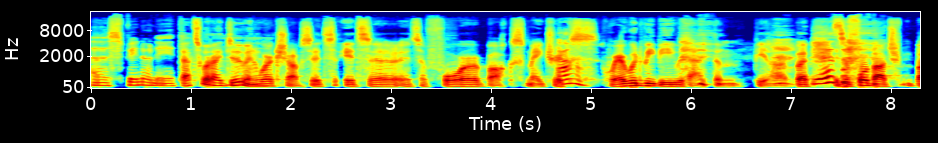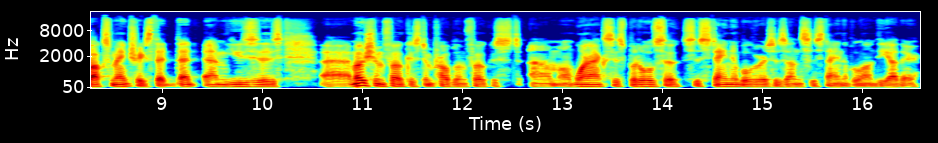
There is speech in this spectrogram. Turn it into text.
uh, spin on it. That's what I do in workshops. It's it's a it's a four box matrix. Ah. Where would we be without them, Pilar? But yes. it's a four box box matrix that that um, uses uh, emotion focused and problem focused um, on one axis, but also sustainable versus unsustainable on the other,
